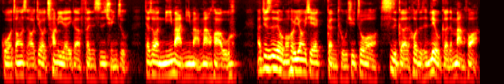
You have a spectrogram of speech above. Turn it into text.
国中的时候就有创立了一个粉丝群组，叫做尼玛尼玛漫画屋。那就是我们会用一些梗图去做四格或者是六格的漫画。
